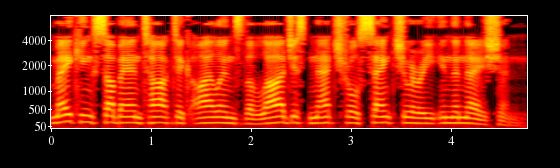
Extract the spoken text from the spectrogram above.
making subantarctic islands the largest natural sanctuary in the nation.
